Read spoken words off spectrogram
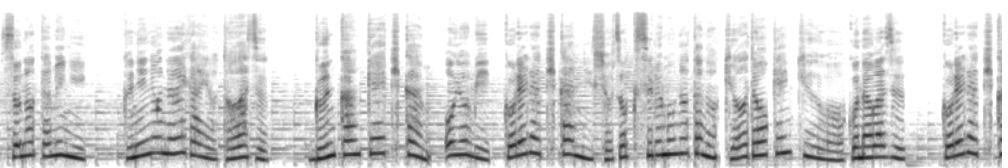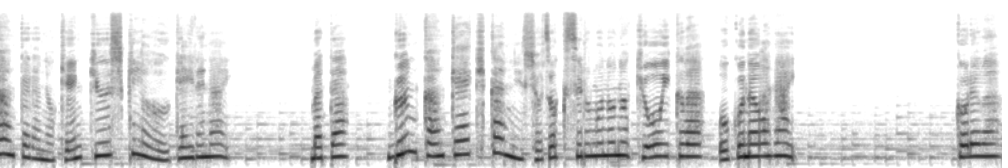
そのために、国の内外を問わず、軍関係機関及びこれら機関に所属する者との共同研究を行わず、これら機関からの研究資金を受け入れない。また、軍関係機関に所属する者の教育は行わない。これは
